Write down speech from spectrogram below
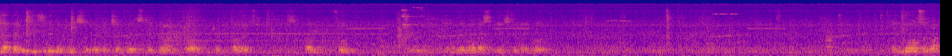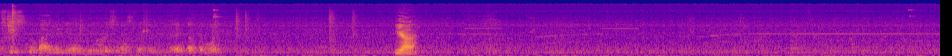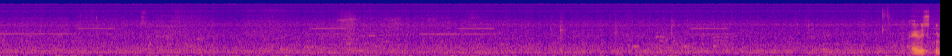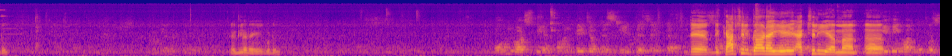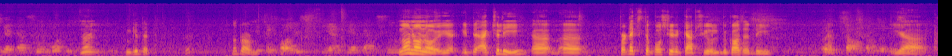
Yeah, that is usually the trick so that the chambers did not uh, get collapsed. It's quite full. And we have a lot of space to maneuver. And you also not switched to bimanual integration expression, correct, Dr. Moore? Yeah. Regular could good. I could The, the capsule guard IA uh, actually um, uh, uh, no, give that. No problem. No no no it actually uh, uh, protects the posterior capsule because of the yeah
